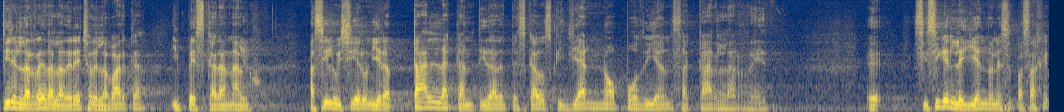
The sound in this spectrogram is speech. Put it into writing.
tiren la red a la derecha de la barca y pescarán algo. Así lo hicieron y era tal la cantidad de pescados que ya no podían sacar la red. Eh, si siguen leyendo en ese pasaje,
